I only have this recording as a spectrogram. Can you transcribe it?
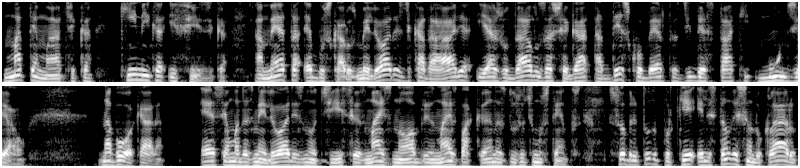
matemática, química e física. A meta é buscar os melhores de cada área e ajudá-los a chegar a descobertas de destaque mundial. Na boa, cara, essa é uma das melhores notícias, mais nobres, mais bacanas dos últimos tempos. Sobretudo porque eles estão deixando claro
